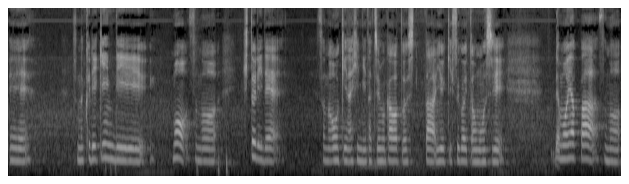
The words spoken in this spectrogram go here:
えーそのクリキンディもその一人でその大きな火に立ち向かおうとした勇気すごいと思うしでもやっぱその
